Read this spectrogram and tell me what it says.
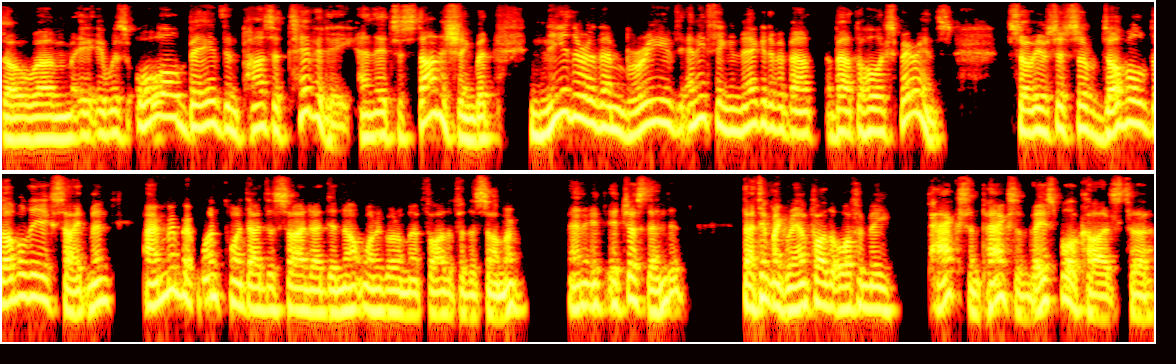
So um, it, it, was all bathed in positivity and it's astonishing but neither of them breathed anything negative about about the whole experience. So it was just sort of double double the excitement. I remember at one point i decided i did not want to go to my father for the summer and it, it just ended I think my grandfather offered me packs and packs of baseball cards to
